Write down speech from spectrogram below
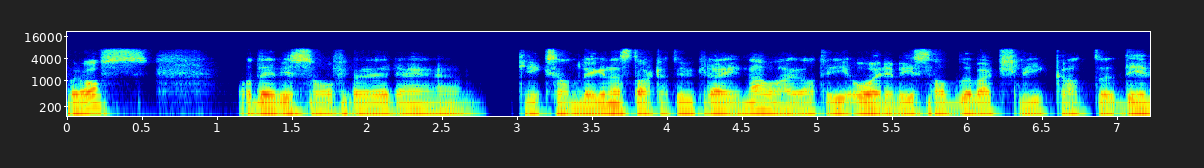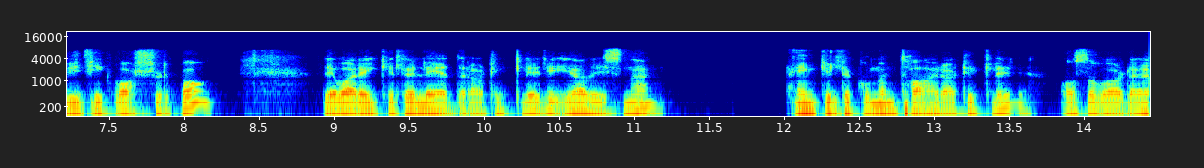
for oss. Og det vi så før krigshandlingene startet i Ukraina, var jo at i årevis hadde det vært slik at det vi fikk varsel på, det var enkelte lederartikler i avisene enkelte kommentarartikler, og så var det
